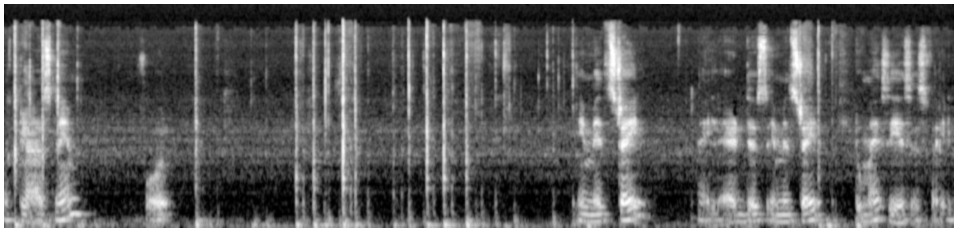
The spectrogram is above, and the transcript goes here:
a class name for image style. I'll add this image style to my CSS file.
